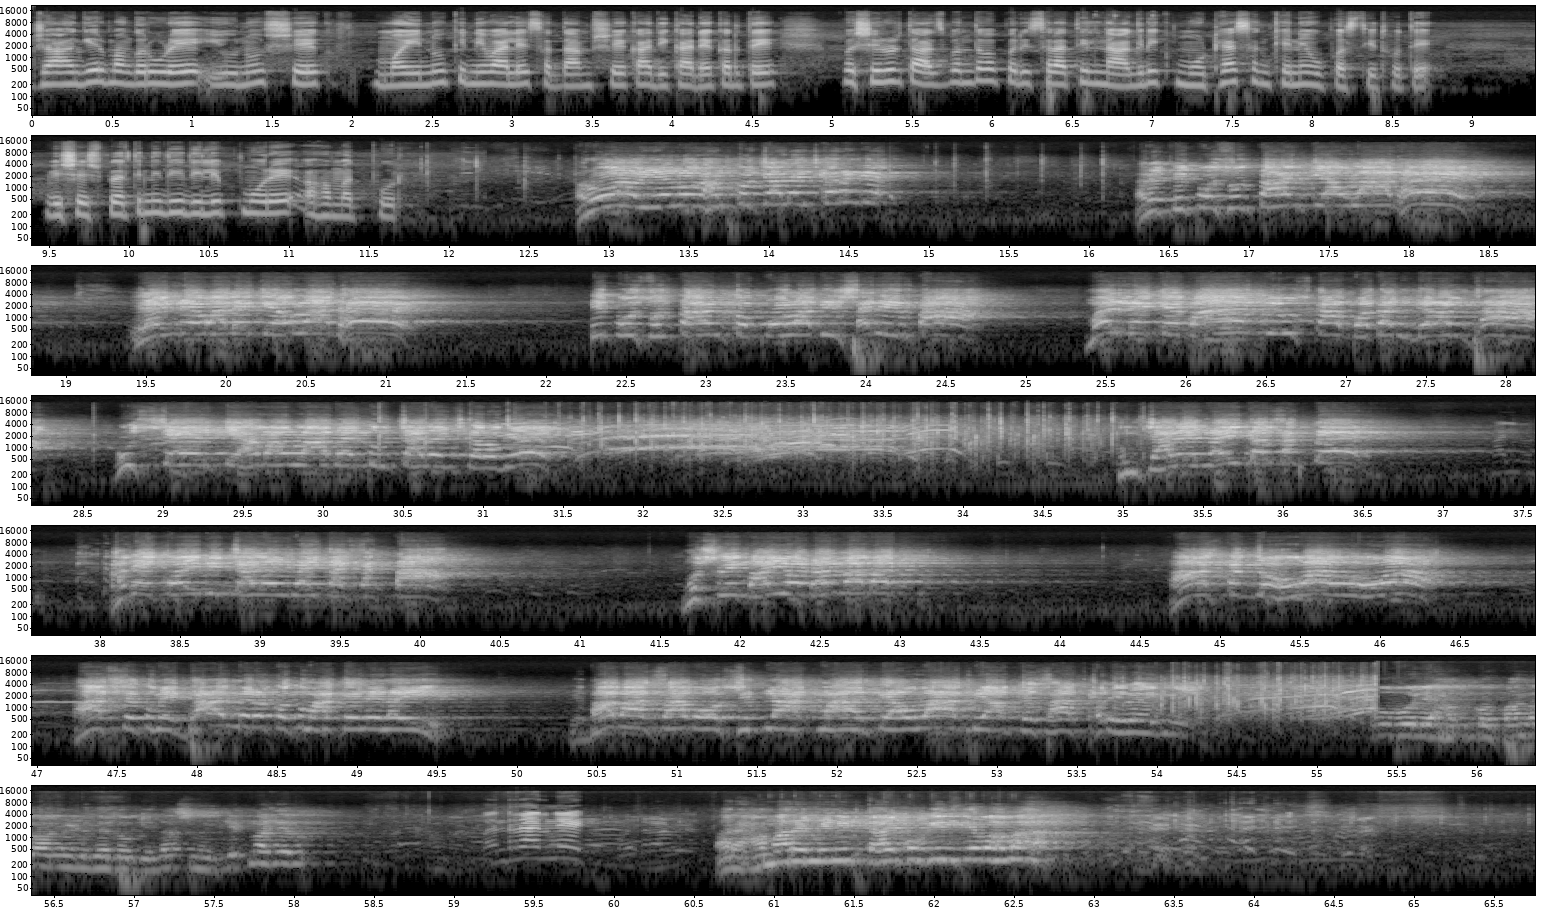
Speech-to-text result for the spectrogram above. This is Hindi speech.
जहांगीर, मंगरुळे, युनुस, शेख, मैनू, किनीवाले, सद्दाम, शेख आदी कार्यकर्ते व शिरूर ताजबंद व परिसरातील नागरिक मोठ्या संख्येने उपस्थित होते. विशेष प्रतिनिधी दिलीप मोरे, अहमदपूर. अरे टीपू सुल्तान की औलाद है। लड़ने वाले की औलाद है। टीपू सुल्तान को पोलादी शरीर था। मरने के बाद भी उसका बदन गर्म था। उस शेर की हम औलाद है, तुम चैलेंज करोगे? तुम चैलेंज नहीं कर सकते। हमें कोई भी चैलेंज नहीं कर सकता। मुस्लिम भाइयों, डरना मत। आज तक जो हुआ, वो हुआ। आज से तुम्हें ध्यान में रखो, तुम अकेले नहीं। ये बाबा साहब और सिद्धनाथ महाराज के औलाद भी आपके साथ खड़ी रहेगी। वो बोले, हमको पंद्रह मिनट दे दो कि दस मिनट। कितना दे दो? पंद्रह मिनट। अरे हमारे मिनट काय को गिनते बाबा?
